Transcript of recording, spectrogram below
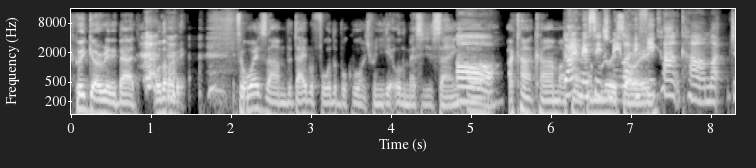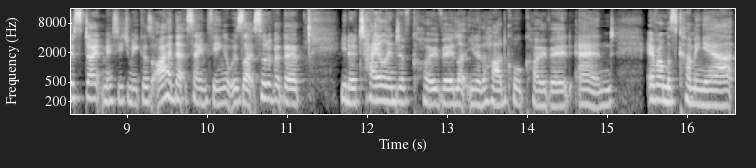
could go really bad. Although it's always um the day before the book launch when you get all the messages saying, "Oh, oh I can't come." I don't can't message really me. Sorry. Like if you can't come, like just don't message me because I had that same thing. It was like sort of at the, you know, tail end of COVID, like you know the hardcore COVID, and everyone was coming out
